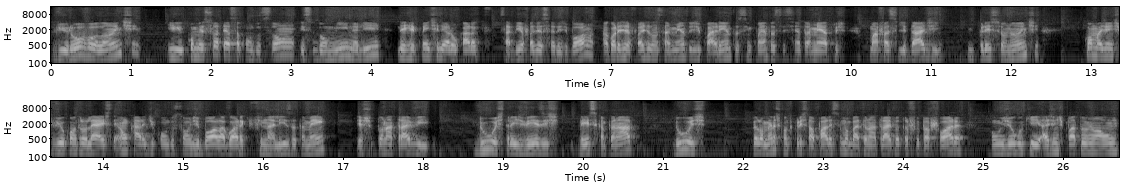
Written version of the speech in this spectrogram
virou volante e começou a ter essa condução, esse domínio ali. De repente ele era o cara que sabia fazer saída de bola. Agora já faz lançamento de 40, 50, 60 metros com uma facilidade impressionante. Como a gente viu contra o Leicester, é um cara de condução de bola agora que finaliza também já chutou na trave duas, três vezes nesse campeonato. Duas, pelo menos contra o Crystal Palace, uma bateu na trave, outra foi para fora. Um jogo que a gente patou em 1 a 1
